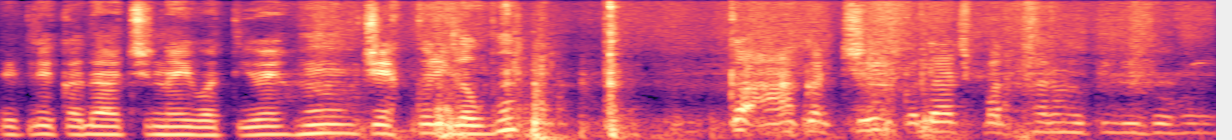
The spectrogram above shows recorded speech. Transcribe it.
એટલે કદાચ નહીં વધતી હોય. હું ચેક કરી લઉં, હું. કે આ કચ્છે કદાચ પથ્થર મૂકી દીધો હોય.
